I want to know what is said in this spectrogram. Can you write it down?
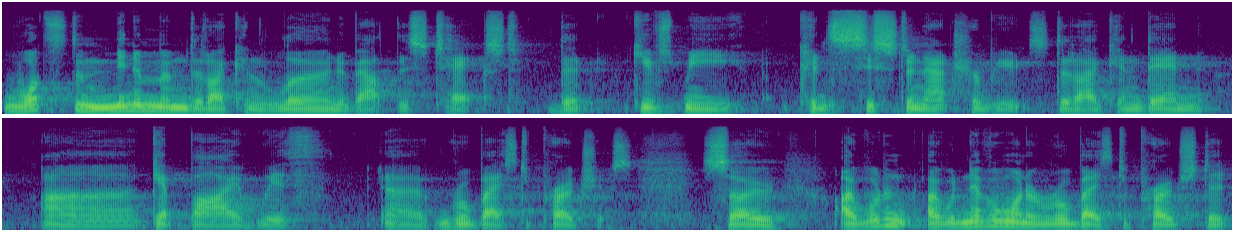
what's the minimum that I can learn about this text that gives me consistent attributes that I can then uh, get by with uh, rule-based approaches. So I wouldn't, I would never want a rule-based approach that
